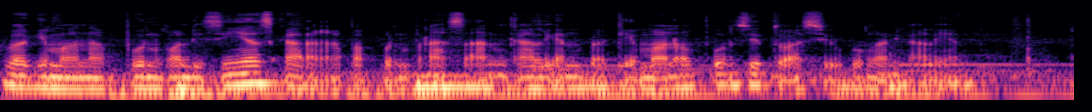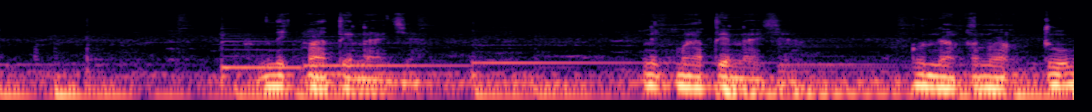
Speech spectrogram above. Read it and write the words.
bagaimanapun kondisinya sekarang apa pun perasaan kalian bagaimanapun situasi hubungan kalian nikmatin aja. Nikmatin aja gunakan waktu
